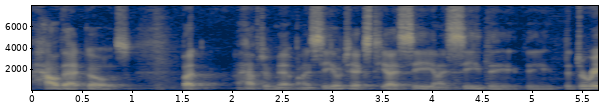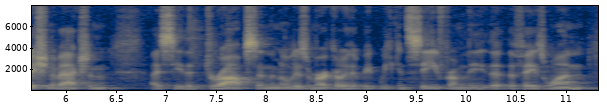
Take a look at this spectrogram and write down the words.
how that goes. But I have to admit, when I see OTX-TIC and I see the, the, the duration of action, I see the drops in the milliliters of mercury that we, we can see from the, the, the phase one,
